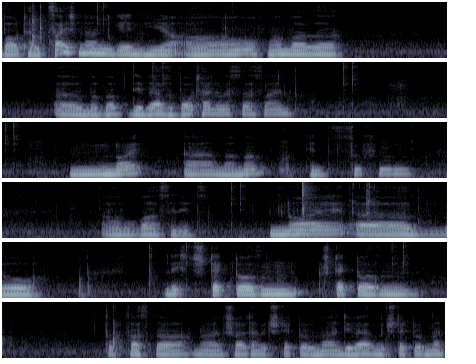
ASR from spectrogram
Bauteil zeichnen, gehen hier auf, wo haben wir sie? Äh, diverse Bauteile müsste das sein. Neu äh, hinzufügen. Ah, wo war es denn jetzt? Neu, äh, so. Lichtsteckdosen, Steckdosen, Drucktaster, nein, Schalter mit Steckdosen, nein, diverse mit Steckdosen, nein,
